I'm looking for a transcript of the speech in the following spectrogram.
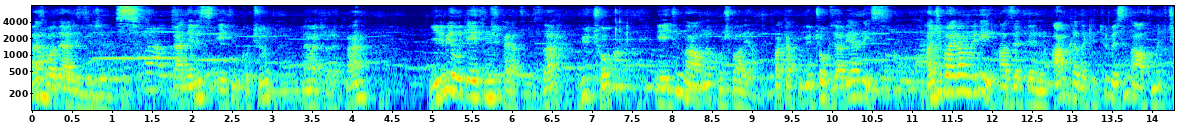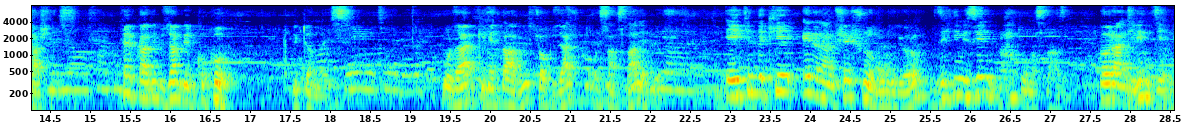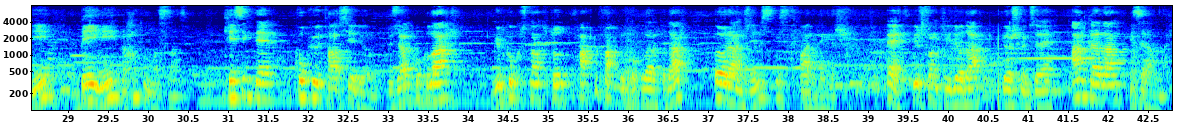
Merhaba değerli izleyicilerimiz. Ben Deniz Eğitim Koçu Mehmet Öğretmen. 20 yıllık eğitimcilik hayatımızda birçok eğitim namına konuşmalar yaptık. Fakat bugün çok güzel bir yerdeyiz. Hacı Bayram Veli Hazretleri'nin Ankara'daki türbesinin altındaki çarşıdayız. Fevkalade güzel bir koku dükkanındayız. Burada kıymetli abimiz çok güzel esanslar yapıyor. Eğitimdeki en önemli şey şunu vurguluyorum. Zihnimizin rahat olması lazım. Öğrencinin zihni, beyni rahat olması lazım. Kesinlikle kokuyu tavsiye ediyorum. Güzel kokular, gül kokusundan tutun farklı farklı kokulara kadar öğrencilerimiz istifade edebilir. Evet bir sonraki videoda görüşmek üzere. Ankara'dan selamlar.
